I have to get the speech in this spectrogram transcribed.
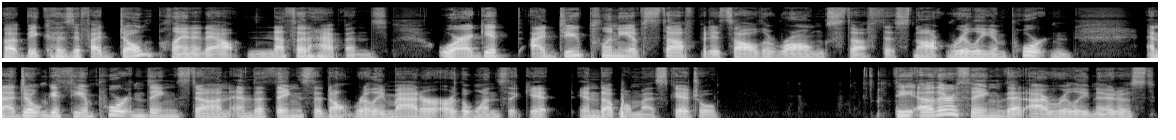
but because if I don't plan it out, nothing happens. Or I get, I do plenty of stuff, but it's all the wrong stuff that's not really important. And I don't get the important things done. And the things that don't really matter are the ones that get, end up on my schedule. The other thing that I really noticed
